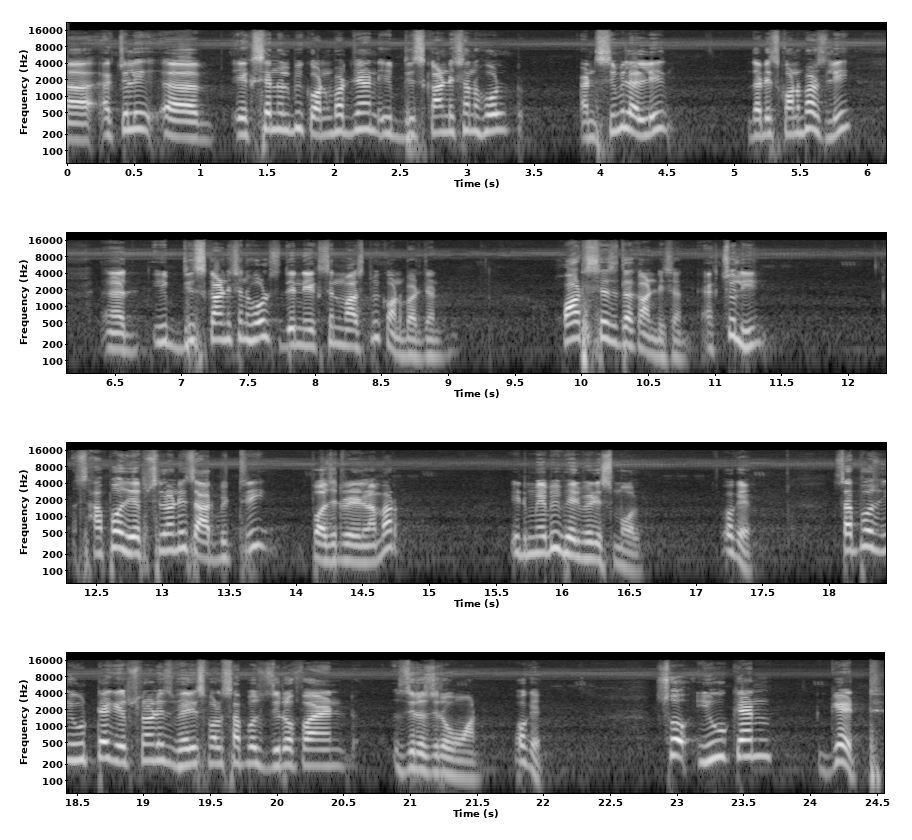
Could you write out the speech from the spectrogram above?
uh, actually uh, xn will be convergent if this condition hold and similarly that is conversely uh, if this condition holds then xn must be convergent. What says the condition? Actually suppose epsilon is arbitrary positive real number it may be very very small. Okay. Suppose you take epsilon is very small suppose 0 0.001 okay. So you can get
